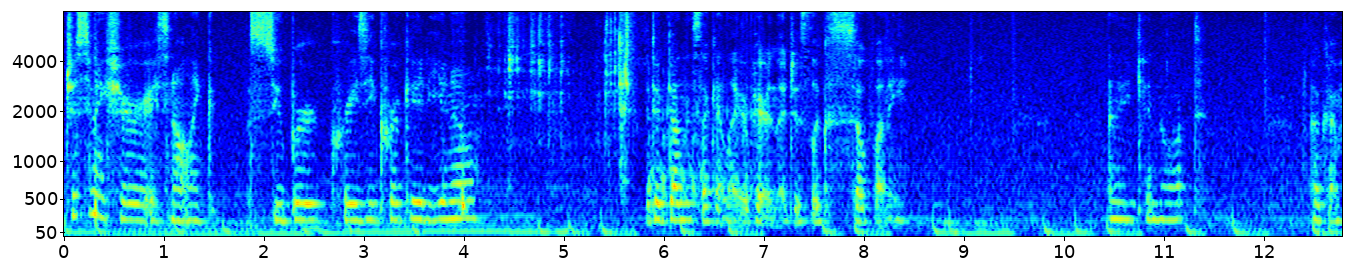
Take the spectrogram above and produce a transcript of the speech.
just to make sure it's not like super crazy crooked, you know? I took down the second layer of hair and that just looks so funny. I cannot. Okay.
